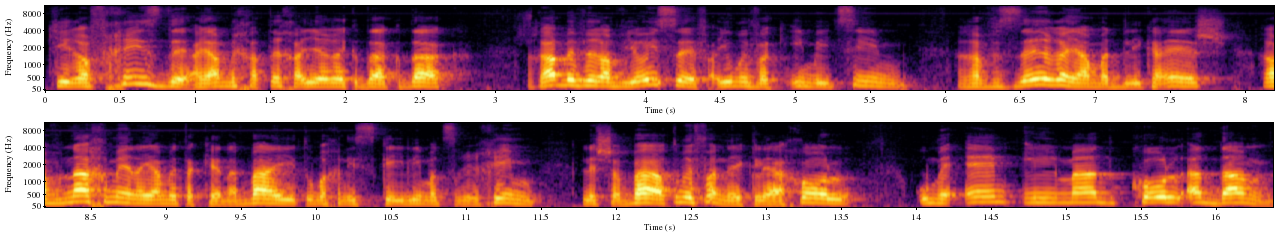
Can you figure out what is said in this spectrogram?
כי רב חיסדה היה מחתך הירק דק דק, רבי ורב יוסף היו מבקעים ביצים, רב זר היה מדליק האש, רב נחמן היה מתקן הבית ומכניס כלים הצריכים לשבת ומפנק לאכול, ומהם ילמד כל אדם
